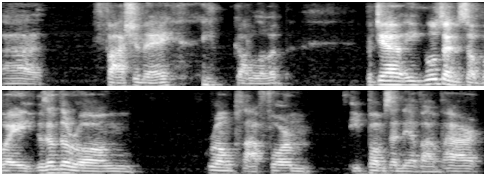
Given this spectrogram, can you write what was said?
uh, fashion, eh? Gotta love it. But yeah, he goes down the subway, he goes on the wrong wrong platform, he bumps into a vampire,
